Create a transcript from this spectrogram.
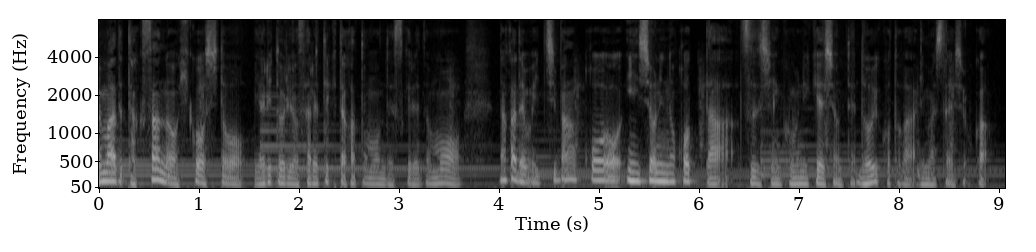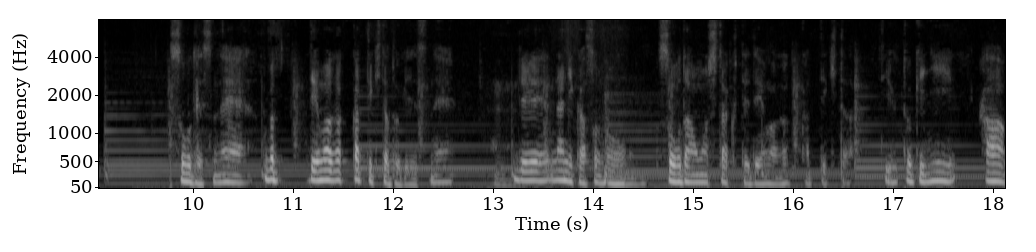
れまでたくさんの飛行士とやり取りをされてきたかと思うんですけれども中でも一番こう印象に残った通信コミュニケーションってどういうことがありましたでしょうか？そうですね。電話がかかってきた時ですね。うんで、何かその相談をしたくて電話がかかってきたっていう時に、あ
